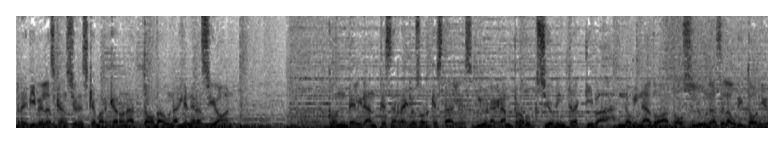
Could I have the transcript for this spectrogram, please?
Revive las canciones que marcaron a toda una generación. Con delirantes arreglos orquestales y una gran producción interactiva. Nominado a dos lunas del auditorio.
